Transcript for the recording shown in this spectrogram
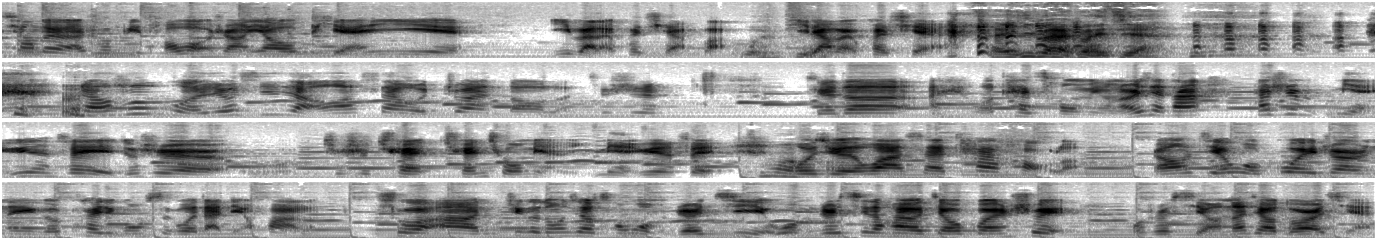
相对来说比淘宝上要便宜一百来块钱吧，一两百块钱，才一百块钱。然后我就心想，哇塞，我赚到了，就是觉得，哎，我太聪明了，而且它它是免运费，就是就是全全球免免运费，我觉得哇塞，太好了。然后结果过一阵儿，那个快递公司给我打电话了，说啊，你这个东西要从我们这儿寄，我们这儿寄的话要交关税。我说行，那交多少钱？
